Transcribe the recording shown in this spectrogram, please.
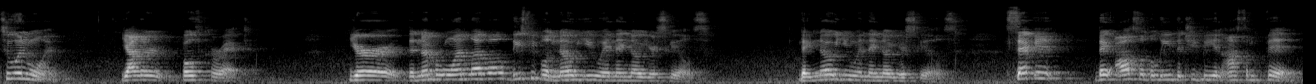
Two and one. Y'all are both correct. You're the number one level, these people know you and they know your skills. They know you and they know your skills. Second, they also believe that you'd be an awesome fit.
